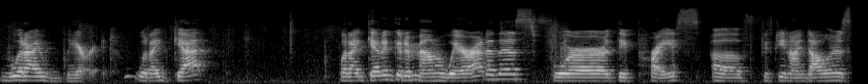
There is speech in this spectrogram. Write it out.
would I wear it? Would I get would I get a good amount of wear out of this for the price of $59?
